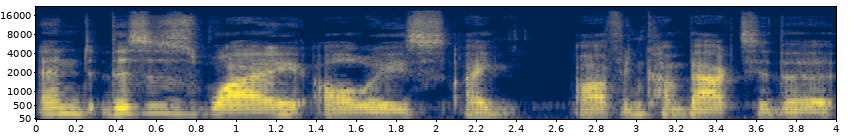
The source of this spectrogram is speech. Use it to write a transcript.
And this is why always I often come back to the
